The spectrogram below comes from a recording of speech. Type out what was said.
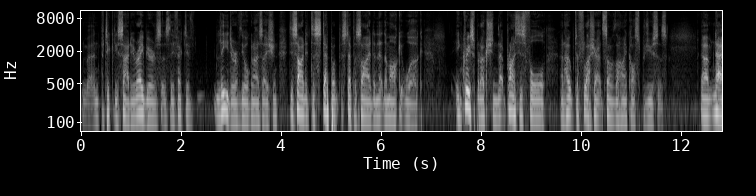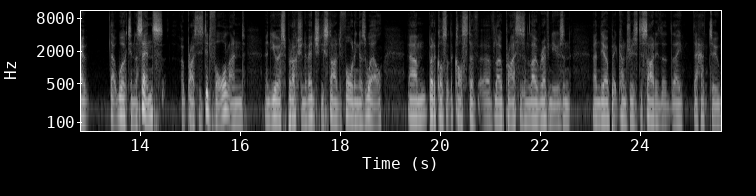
and particularly Saudi Arabia, as, as the effective leader of the organisation, decided to step up, step aside and let the market work, increase production, let prices fall, and hope to flush out some of the high cost producers. Um, now, that worked in a sense. Uh, prices did fall, and and US production eventually started falling as well. Um, but of course, at the cost of, of low prices and low revenues, and, and the OPEC countries decided that they, they had to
